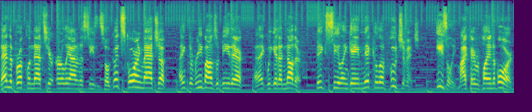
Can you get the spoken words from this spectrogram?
than the Brooklyn Nets here early on in the season. So a good scoring matchup. I think the rebounds will be there. I think we get another big ceiling game. Nikola Vucevic, easily my favorite play on the board,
